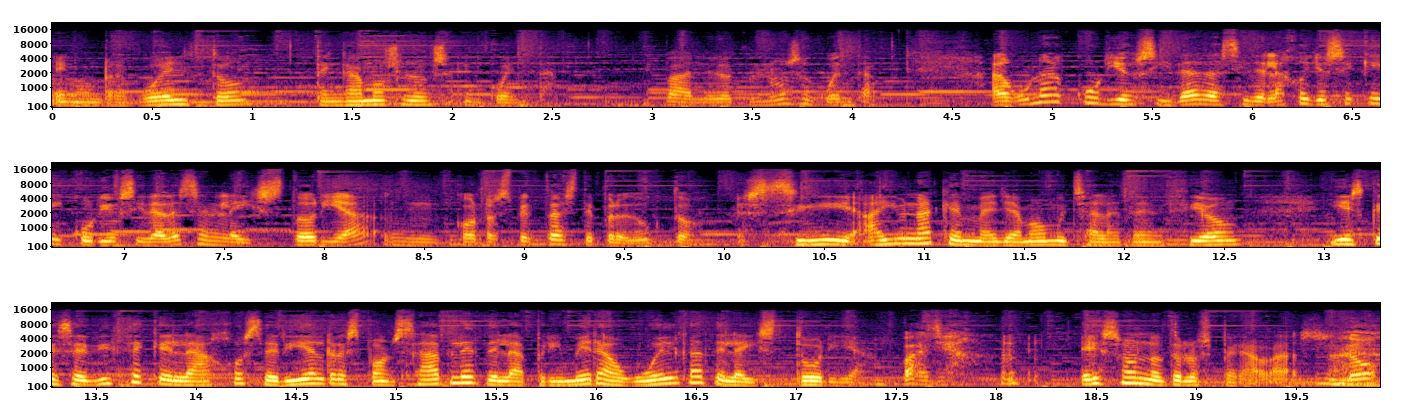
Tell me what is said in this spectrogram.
en un revuelto, tengámoslos en cuenta. Vale, lo tenemos en cuenta. ¿Alguna curiosidad así del ajo? Yo sé que hay curiosidades en la historia mm, con respecto a este producto. Sí, hay una que me llamó mucha la atención y es que se dice que el ajo sería el responsable de la primera huelga de la historia. Vaya. Eso no te lo esperabas. No.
